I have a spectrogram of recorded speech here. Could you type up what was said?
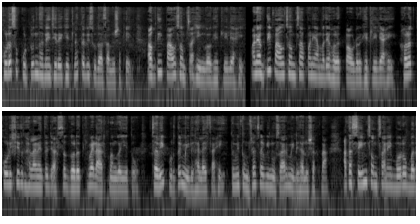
थोडंसं कुटून धने जिरे घेतलं तरी सुद्धा चालू शकेल. अगदी पाव चमचा हिंग घेतलेली आहे. आणि अगदी पाव चमचा आपण यामध्ये हळद पावडर घेतलेली आहे. हळद थोडीशीच घाला नाही तर जास्त गडद किंवा डार्क रंग येतो. चवीपुरतं मीठ घालायचं आहे. तुम्ही तुमच्या चवीनुसार मीठ घालू शकता. आता सेम चमचाने बरोबर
